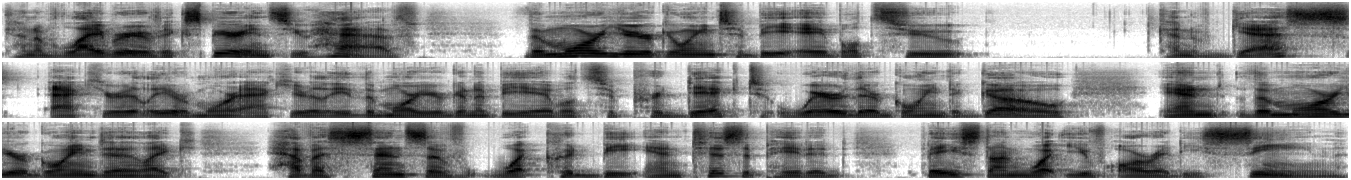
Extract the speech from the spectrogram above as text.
kind of library of experience you have, the more you're going to be able to kind of guess accurately or more accurately, the more you're going to be able to predict where they're going to go. And the more you're going to like have a sense of what could be anticipated based on what you've already seen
